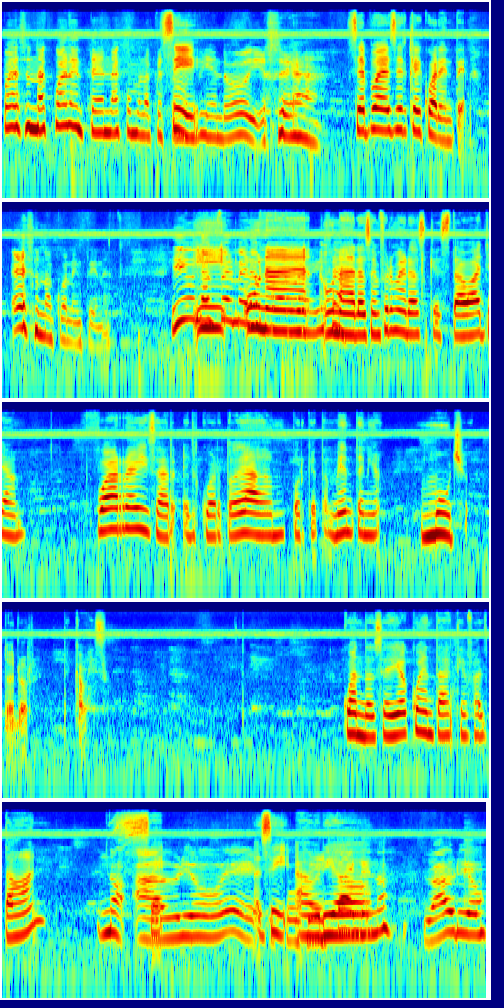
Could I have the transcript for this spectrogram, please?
Pues una cuarentena como la que estamos Sí. viendo hoy, o sea, Se puede decir que hay cuarentena. es una cuarentena. Y una Y una, de las enfermeras que estaba allá fue a revisar el cuarto de Adam porque también tenía mucho dolor de cabeza. Cuando se dio cuenta que faltaban, No, abrió. eh, Sí, abrió. Lo abrió.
